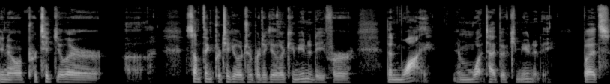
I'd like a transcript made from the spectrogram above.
you know a particular uh, something particular to a particular community for then why and what type of community? But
